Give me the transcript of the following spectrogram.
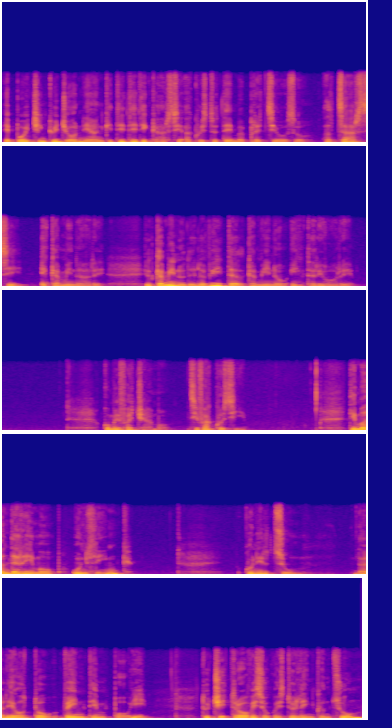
e poi cinque giorni anche di dedicarsi a questo tema prezioso, alzarsi e camminare, il cammino della vita e il cammino interiore. Come facciamo? Si fa così ti manderemo un link con il Zoom. Dalle 8.20 in poi tu ci trovi su questo link con Zoom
